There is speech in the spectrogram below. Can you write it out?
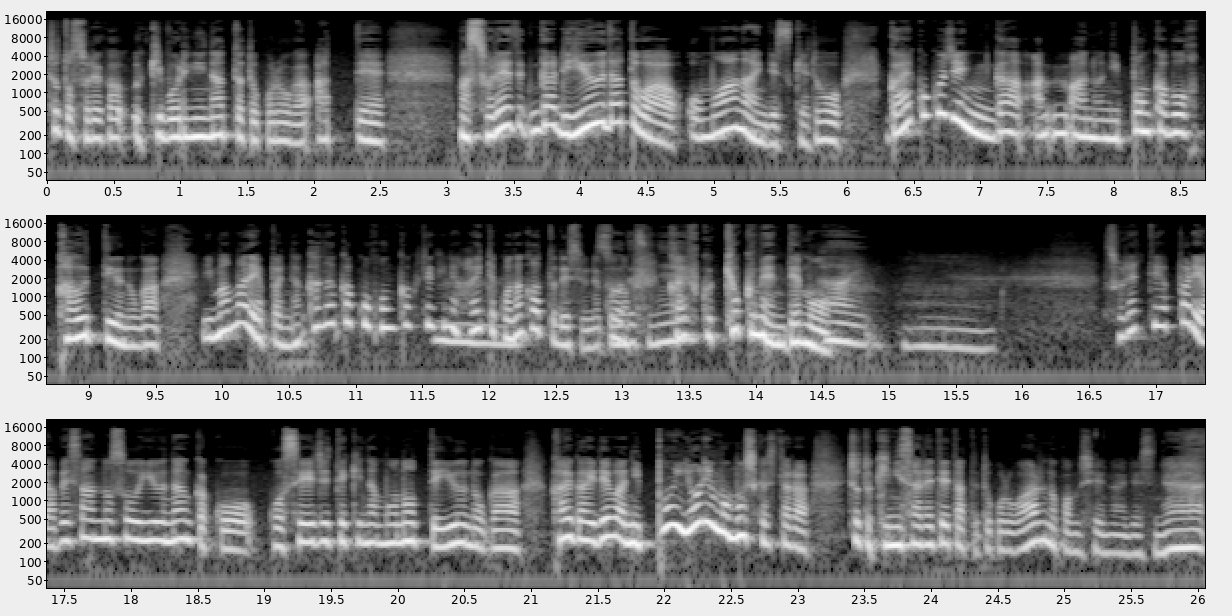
ちょっとそれが浮き彫りになったところがあって、まあ、それが理由だとは思わないんですけど外国人がああの日本株を買うっていうのが今までやっぱりなかなかこう本格的に入ってこなかったですよね、この回復局面でも。はいそれってやっぱり安倍さんのそういうなんかこうこう政治的なものっていうのが、海外では日本よりももしかしたら、ちょっと気にされてたってところがあるのかもしれないですね。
